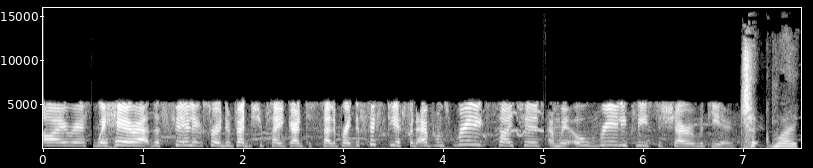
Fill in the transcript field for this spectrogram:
Iris. We're here at the Felix Road Adventure Playground to celebrate the 50th, and everyone's really excited, and we're all really pleased to share it with you. Check mic,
